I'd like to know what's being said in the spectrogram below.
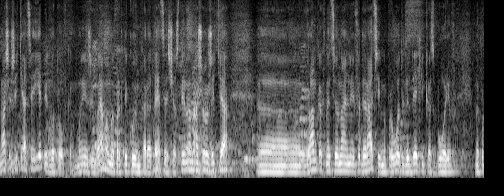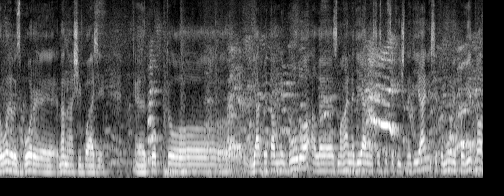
Наше життя це є підготовка. Ми живемо, ми практикуємо карате, це частина нашого життя. Е, В рамках Національної федерації ми проводили декілька зборів. Ми проводили збори на нашій базі. Е, Тобто, як би там не було, але змагальна діяльність це специфічна діяльність, і тому відповідно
